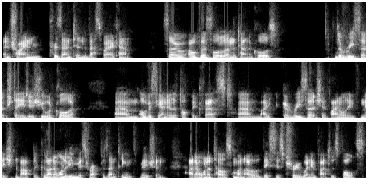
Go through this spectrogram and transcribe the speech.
and try and present it in the best way I can. So I will first of all learn the technicals, the research stages, you would call it. Um, obviously, I know the topic first. Um, I go research it, find all the information about it, because I don't want to be misrepresenting information. I don't want to tell someone, oh, this is true when in fact it's false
